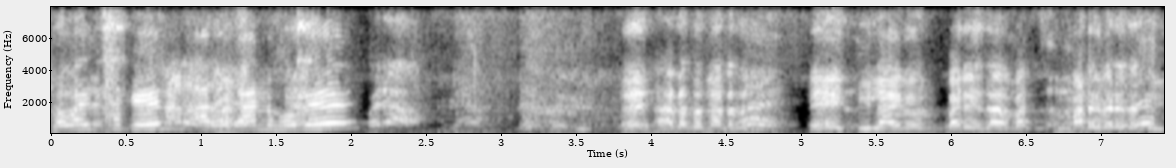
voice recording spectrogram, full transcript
সবাই থাকেন আরও গান হবে। এই তুই লাইভে বাইরে যা মাঠের বাইরে যা তুই।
